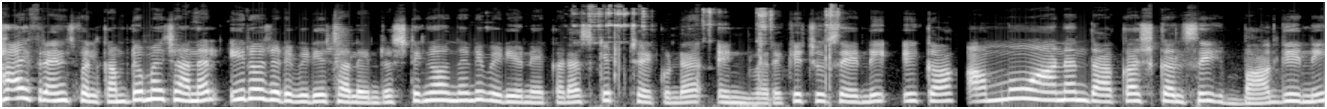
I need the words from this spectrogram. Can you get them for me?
Hi friends welcome to my channel ఈ రోజు వీడియో చాలా ఇంట్రెస్టింగ్గా ఉందండి. వీడియోని ఎక్కడ స్కిప్ చేయకుండా ఎండ్ వరకు చూసేయండి. ఇక అమ్ము ఆనంద్ ఆకాష్ కలిసి బాగీని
